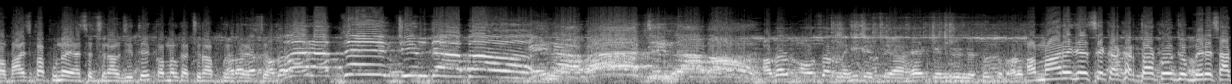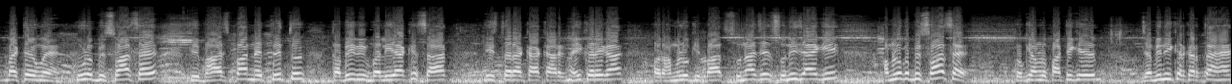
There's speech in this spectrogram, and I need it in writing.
और भाजपा पुनः यहाँ से चुनाव जीते। कमल का चुनाव पूरी तरह से अगर अवसर नहीं देते है केंद्रीय नेतृत्व हमारे जैसे कार्यकर्ता को जो मेरे साथ बैठे हुए हैं पूर्ण विश्वास है कि भाजपा नेतृत्व कभी भी बलिया के साथ इस तरह का कार्य नहीं करेगा और हम लोग की बात सुना जाए सुनी जाएगी। हम लोग को विश्वास है क्योंकि हम लोग पार्टी के जमीनी कार्यकर्ता हैं।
